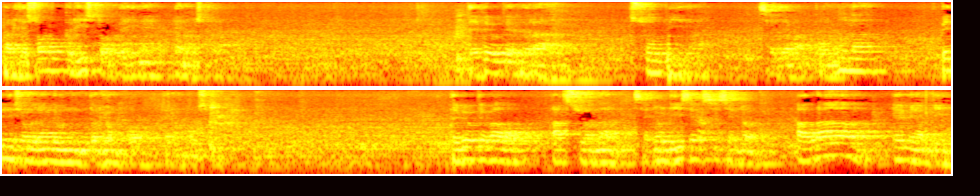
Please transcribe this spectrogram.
Para que solo Cristo reine en usted. Debe usted ver su vida. Se lleva con una bendición grande, un triunfo hermoso. Debe usted va a accionar. Señor dice, sí Señor. Abraham, heme aquí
